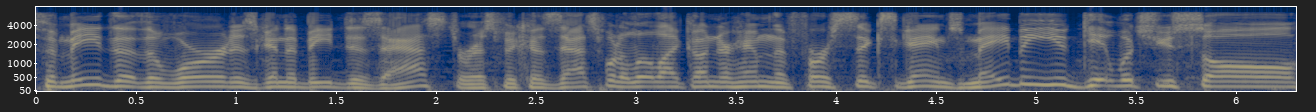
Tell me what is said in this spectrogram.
to me, the, the word is going to be disastrous because that's what it looked like under him the first six games. Maybe you get what you saw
